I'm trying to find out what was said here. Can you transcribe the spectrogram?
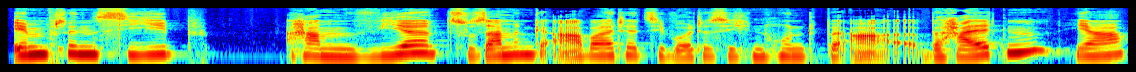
im Prinzip haben wir zusammengearbeitet. Sie wollte sich einen Hund behalten, ja.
